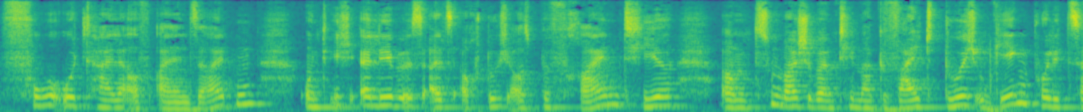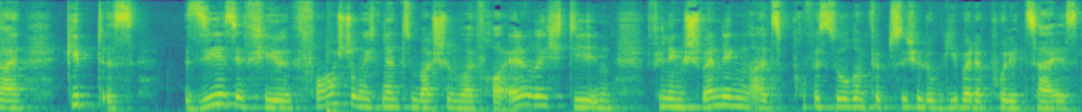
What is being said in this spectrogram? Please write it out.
Vorurteile auf allen Seiten und ich erlebe es als auch durchaus befreiend hier, ähm, zum Beispiel beim Thema Gewalt durch und gegen Polizei gibt es sehr, sehr viel Forschung. Ich nenne zum Beispiel mal Frau Elrich, die in Villingen-Schwenningen als Professorin für Psychologie bei der Polizei ist.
